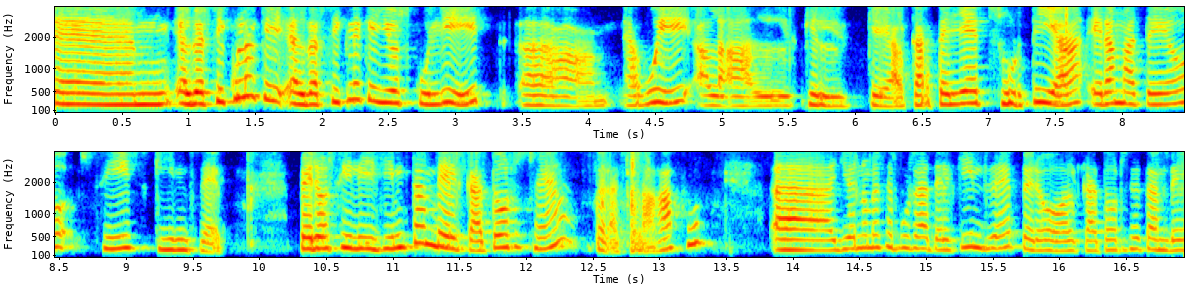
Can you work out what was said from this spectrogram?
Eh, el, versicle que, el versicle que jo he escollit eh, avui, el, el, que, el, que el cartellet sortia, era Mateo 6,15. Però si llegim també el 14, espera que l'agafo, eh, jo només he posat el 15, però el 14 també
